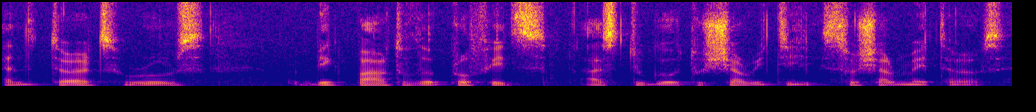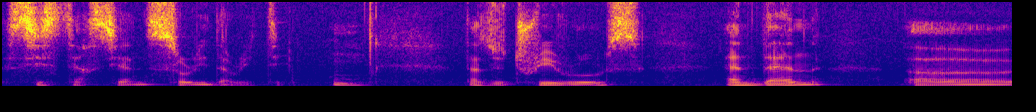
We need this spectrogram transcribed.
And the third rules, a big part of the profits has to go to charity, social matters, Cistercian solidarity. That's the three rules. And then uh,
